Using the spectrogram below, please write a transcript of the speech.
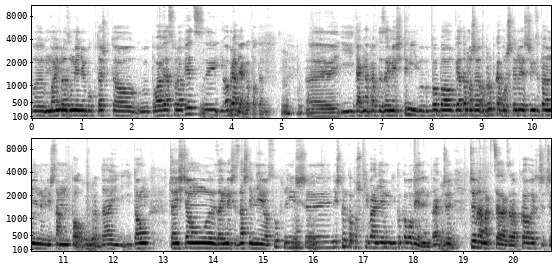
w moim rozumieniu był ktoś, kto poławia surowiec y, i obrabia go potem. Y, I tak naprawdę zajmuje się tymi, bo, bo wiadomo, że obróbka bursztynu jest czymś zupełnie innym niż sam połów, Mhm. prawda? I, I tą częścią zajmuje się znacznie mniej osób niż, y, niż tylko poszukiwaniem i tylko łowieniem, tak? Czy, czy w ramach celach zarobkowych, czy, czy,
